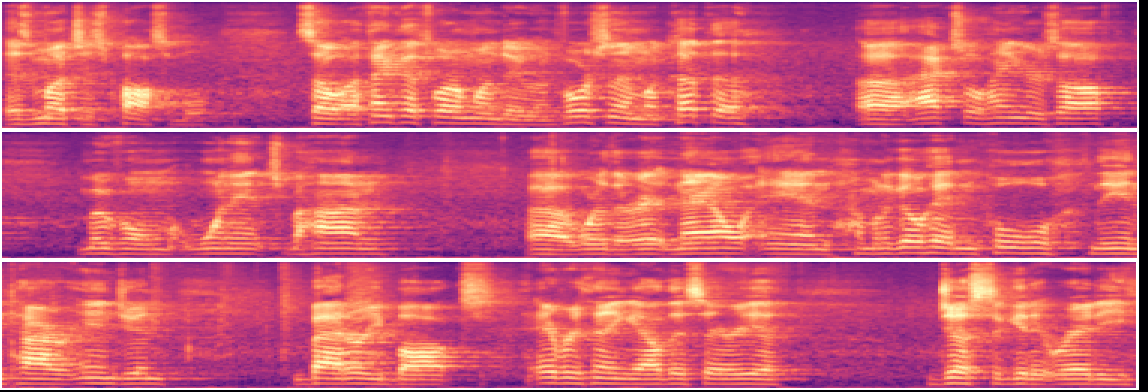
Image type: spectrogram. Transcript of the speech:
as much as possible. So I think that's what I'm gonna do. Unfortunately, I'm gonna cut the uh, axle hangers off, move them one inch behind uh, where they're at now, and I'm gonna go ahead and pull the entire engine, battery box, everything out of this area just to get it ready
